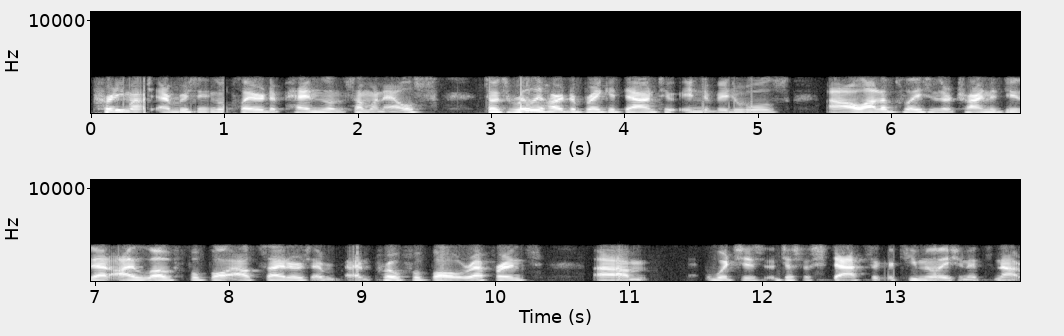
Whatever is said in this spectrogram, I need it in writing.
pretty much every single player depends on someone else. So it's really hard to break it down to individuals. Uh, a lot of places are trying to do that. I love Football Outsiders and, and Pro Football Reference, um, which is just a stats accumulation. It's not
